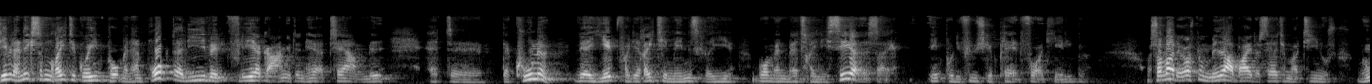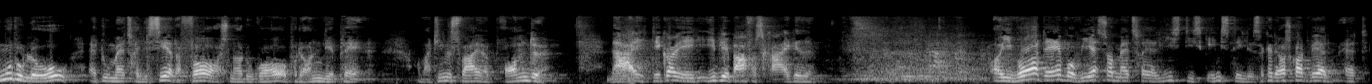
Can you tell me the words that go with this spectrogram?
Det vil han ikke sådan rigtig gå ind på, men han brugte alligevel flere gange den her term med, at øh, der kunne være hjælp for de rigtige menneskerige, hvor man materialiserede sig ind på de fysiske plan for at hjælpe. Og så var det også nogle medarbejdere, der sagde til Martinus, nu må du love, at du materialiserer dig for os, når du går over på det åndelige plan. Og Martinus svarer prompte, nej, det gør I ikke, I bliver bare forskrækket. Og i vores dage, hvor vi er så materialistisk indstillet, så kan det også godt være, at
